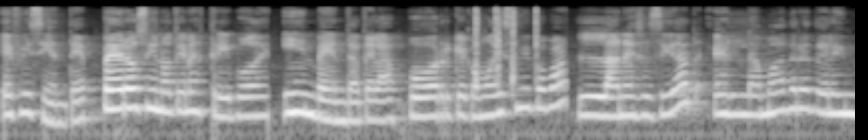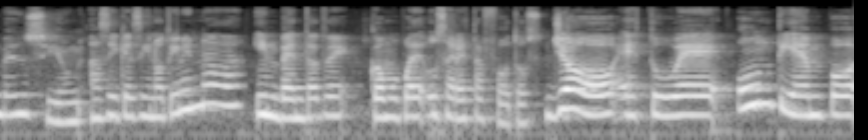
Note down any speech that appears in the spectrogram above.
eficiente pero si no tienes trípode invéntatela porque como dice mi papá la necesidad es la madre de la invención. Así que si no tienes nada invéntate cómo puedes usar estas fotos. Yo estuve un tiempo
